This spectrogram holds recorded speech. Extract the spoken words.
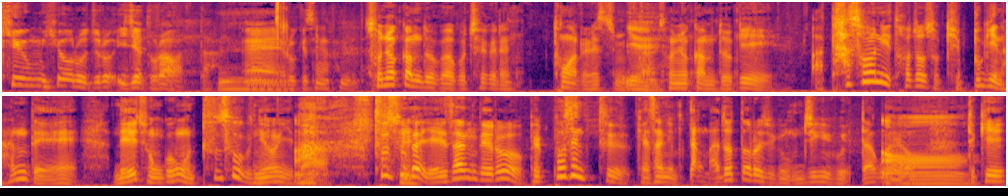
키움 히어로즈로 이제 돌아왔다. 음. 네, 이렇게 생각합니다. 손혁 감독하고 최근에 통화를 했습니다. 예. 손혁 감독이 아, 타선이 터져서 기쁘긴 한데 내 전공은 투수 운영이다. 아, 투수가 네. 예상대로 100% 계산이 딱 맞아떨어지게 움직이고 있다고요. 어. 특히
